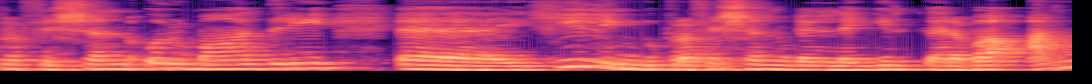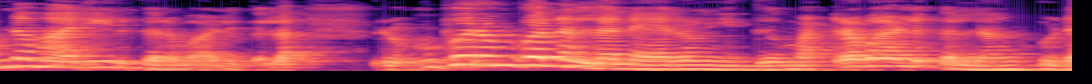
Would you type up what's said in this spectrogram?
ப்ரொஃபஷன் ஒரு மாதிரி ஹீலிங் ப்ரொஃபஷன்களில் இருக்கிறவா அந்த மாதிரி இருக்கிறவாளுக்கெல்லாம் ரொம்ப ரொம்ப நல்ல நேரம் இது. மற்றவாளுக்கெல்லாம் கூட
